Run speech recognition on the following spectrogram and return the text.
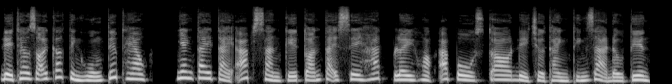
Để theo dõi các tình huống tiếp theo, nhanh tay tải app sàn kế toán tại CH Play hoặc Apple Store để trở thành thính giả đầu tiên.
